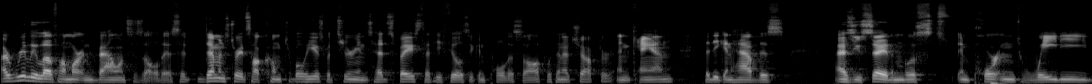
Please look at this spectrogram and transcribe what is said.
I really love how Martin balances all this. It demonstrates how comfortable he is with Tyrion's headspace, that he feels he can pull this off within a chapter, and can, that he can have this as you say, the most important, weighty,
